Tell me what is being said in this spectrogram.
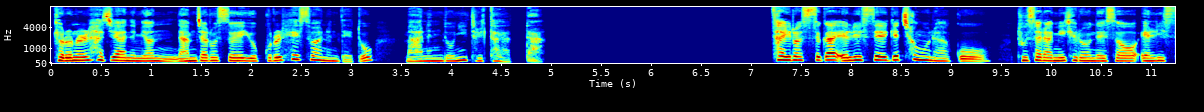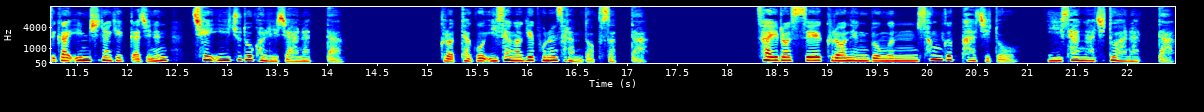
결혼을 하지 않으면 남자로서의 욕구를 해소하는데도 많은 돈이 들 터였다. 사이러스가 앨리스에게 청혼하고 두 사람이 결혼해서 앨리스가 임신하기까지는 채 2주도 걸리지 않았다. 그렇다고 이상하게 보는 사람도 없었다. 사이러스의 그런 행동은 성급하지도 이상하지도 않았다.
